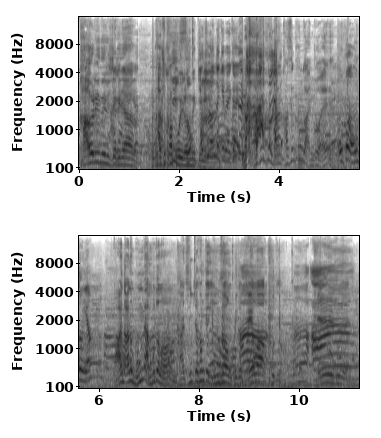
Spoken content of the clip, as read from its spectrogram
가을이는 이제 그냥 아주카포 이런 어, 느낌이 그런 느낌이야. 나 그러니까 가슴 큰, 난 가슴 큰 거 안 좋아해. 오빠 엉덩이야? 아, 나는 몸매 안 보잖아. 난 진짜 성격 인성, 그리고 아. 대화 코드. 아, 아.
